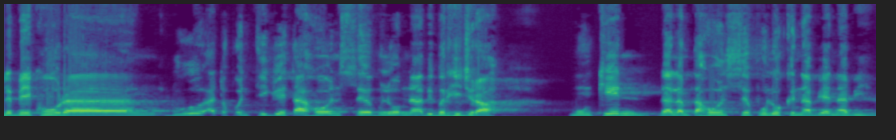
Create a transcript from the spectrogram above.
lebih kurang dua ataupun tiga tahun sebelum Nabi berhijrah mungkin dalam tahun 10 kenabian Nabi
